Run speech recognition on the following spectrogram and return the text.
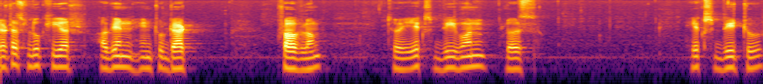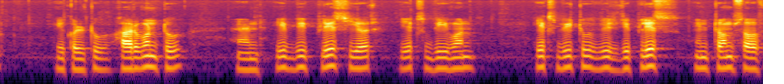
let us look here again into that problem. So, x b 1 plus x b 2 equal to r 1 2 and if we place here x b 1 x b 2 we replace in terms of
